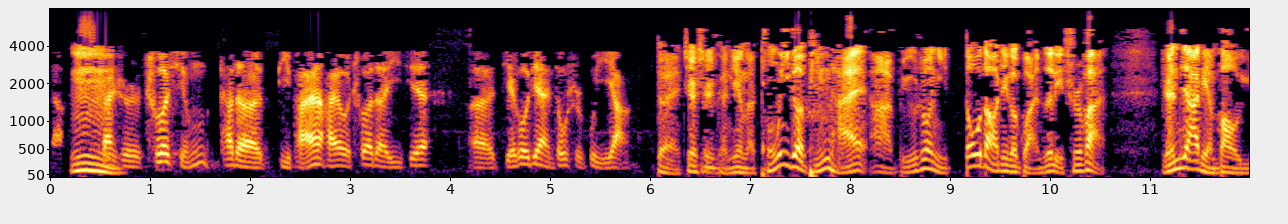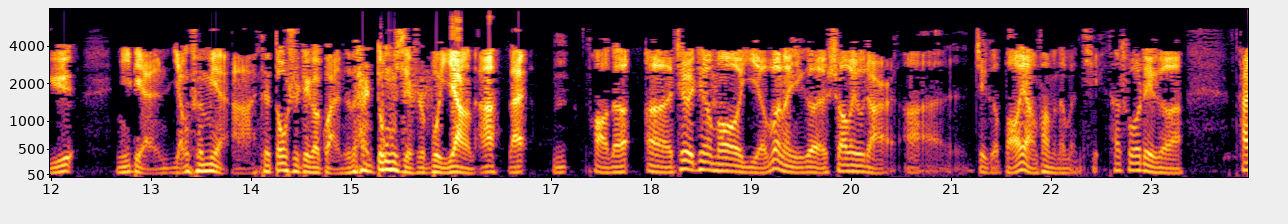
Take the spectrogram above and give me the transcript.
的，嗯，但是车型它的底盘还有车的一些呃结构件都是不一样的。对，这是肯定的。同一个平台啊，比如说你都到这个馆子里吃饭，人家点鲍鱼，你点阳春面啊，这都是这个馆子，但是东西是不一样的啊。来，嗯，好的。呃，这位听众朋友也问了一个稍微有点儿啊、这个保养方面的问题。他说这个，他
